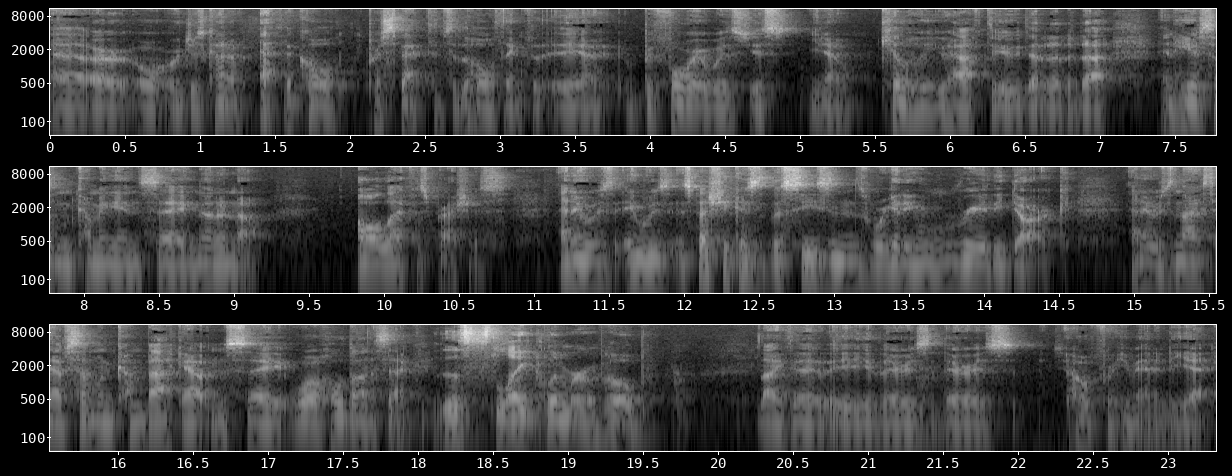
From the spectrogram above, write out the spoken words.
uh, or, or or just kind of ethical perspective to the whole thing. For you know, before it was just you know kill who you have to da da da da, and here's someone coming in saying no no no, all life is precious, and it was it was especially because the seasons were getting really dark, and it was nice to have someone come back out and say, well hold on a sec, The slight glimmer of hope. Like the, the, there is there is hope for humanity yet.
